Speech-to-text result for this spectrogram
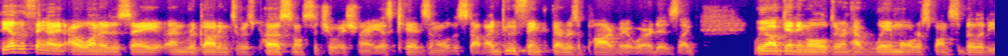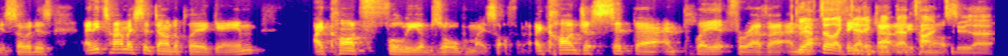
the other thing I, I wanted to say, and regarding to his personal situation, right, as kids and all this stuff, I do think there is a part of it where it is like we are getting older and have way more responsibilities. So it is anytime I sit down to play a game, I can't fully absorb myself in it. I can't just sit there and play it forever and you have to like dedicate about that time else. to do that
